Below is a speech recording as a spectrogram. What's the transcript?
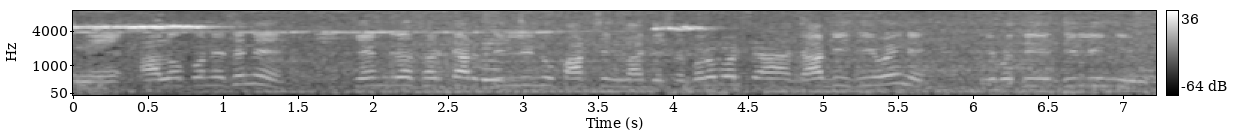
અને આ લોકોને છે ને કેન્દ્ર સરકાર દિલ્હીનું પાર્સિંગ લાગે છે. બરોબર છે? આ ગાડી જે હોય ને, એ બધી દિલ્હીની હોય.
